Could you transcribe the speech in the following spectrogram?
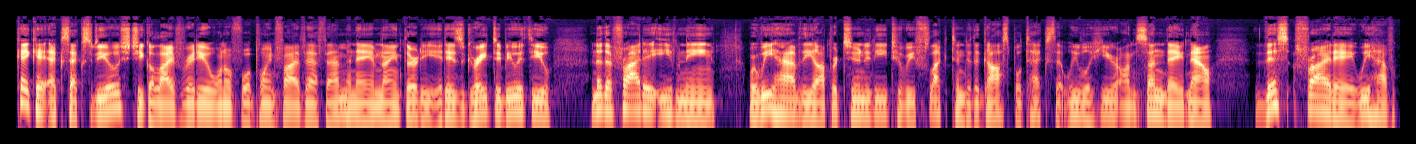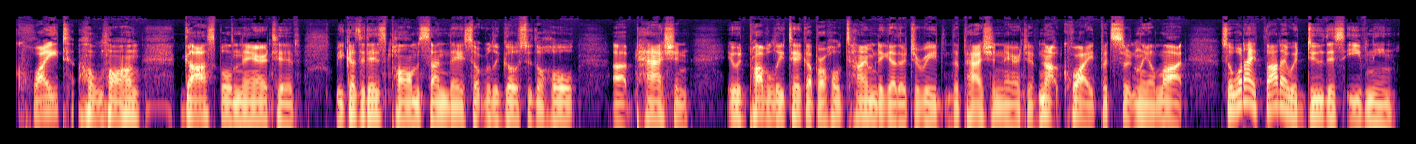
KKXX Studios, Chico Life Radio 104.5 FM and AM 930. It is great to be with you another Friday evening where we have the opportunity to reflect into the gospel text that we will hear on Sunday. Now, this Friday, we have quite a long gospel narrative because it is Palm Sunday, so it really goes through the whole uh, Passion. It would probably take up our whole time together to read the Passion narrative. Not quite, but certainly a lot. So, what I thought I would do this evening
